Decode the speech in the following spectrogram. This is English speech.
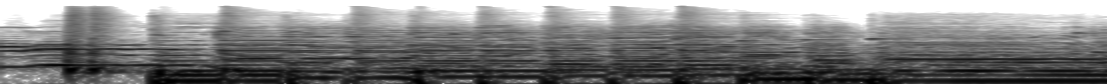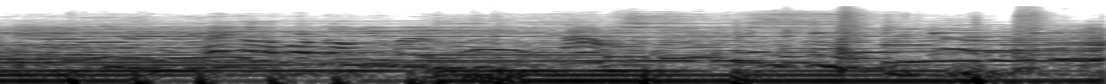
on.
